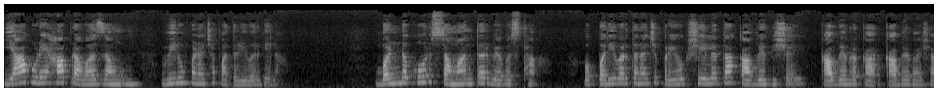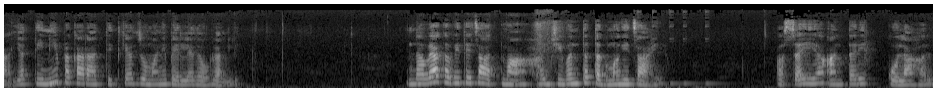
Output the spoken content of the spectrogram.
यापुढे हा प्रवास जाऊन विरूपणाच्या पातळीवर गेला. बंडखोर समांतर व्यवस्था व परिवर्तनाची प्रयोगशीलता काव्यविषय काव्यप्रकार काव्यभाषा या तिन्ही प्रकारात तितक्याच जोमाने पेरल्या जाऊ लागली. नव्या कवितेचा आत्मा हा जिवंत तगमगीचा आहे. असह्य आंतरिक कोलाहल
